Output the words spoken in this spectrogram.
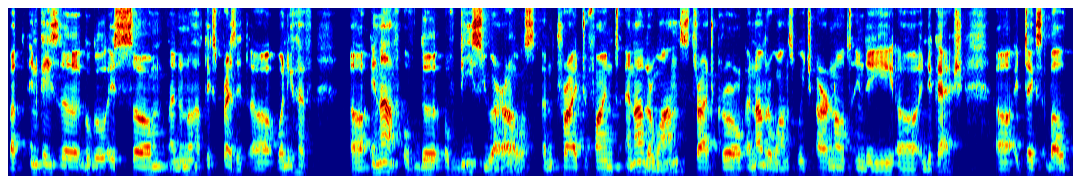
But in case the Google is, um, I don't know how to express it, uh, when you have uh, enough of the of these URLs and try to find another ones, try to crawl another ones which are not in the uh, in the cache. Uh, it takes about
